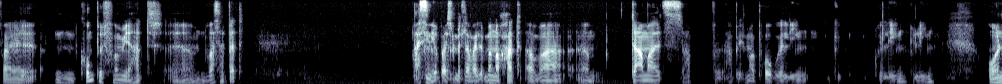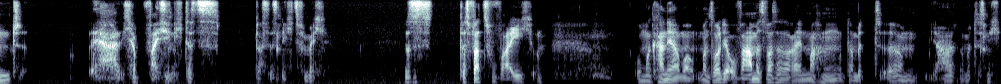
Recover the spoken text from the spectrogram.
weil ein Kumpel von mir hat äh, ein Wasserbett. Weiß nicht, ob er es mittlerweile immer noch hat, aber ähm, damals habe hab ich mal Probe gelegen, ge- gelegen, gelegen. Und ja, ich habe, weiß ich nicht, das, das ist nichts für mich. Das ist, das war zu weich und, und man kann ja, man sollte ja auch warmes Wasser da reinmachen, damit, ähm, ja, damit es nicht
